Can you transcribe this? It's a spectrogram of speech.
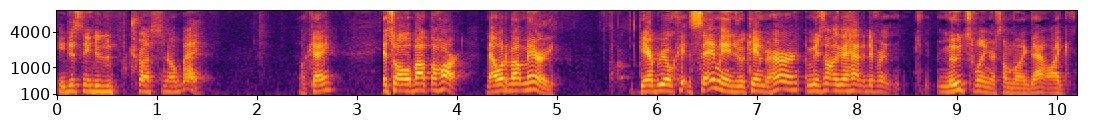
He just needed to trust and obey. Okay? It's all about the heart. Now, what about Mary? Gabriel, the same angel came to her. I mean, it's not like they had a different mood swing or something like that. Like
